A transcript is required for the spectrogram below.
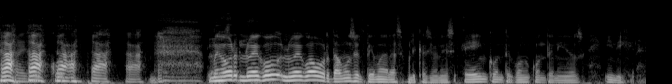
me. Mejor luego, luego abordamos el tema de las aplicaciones en conte- con contenidos indígenas.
